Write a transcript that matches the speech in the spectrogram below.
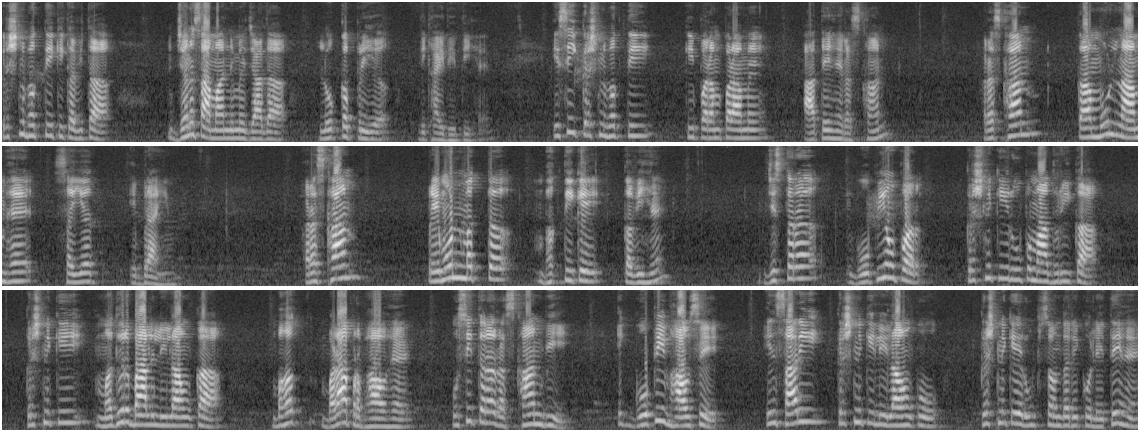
कृष्ण भक्ति की कविता जन सामान्य में ज़्यादा लोकप्रिय दिखाई देती है। इसी कृष्ण भक्ति की परंपरा में आते हैं रसखान रसखान का मूल नाम है सैयद इब्राहिम। रसखान प्रेमोन्मत्त भक्ति के कवि हैं। जिस तरह गोपियों पर कृष्ण की रूप माधुरी का, कृष्ण की मधुर बाल लीलाओं का बहुत बड़ा प्रभाव है, उसी तरह रसखान भी एक गोपी भाव से इन सारी कृष्ण की लीलाओं को, कृष्ण के रूप सौंदर्य को लेते हैं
